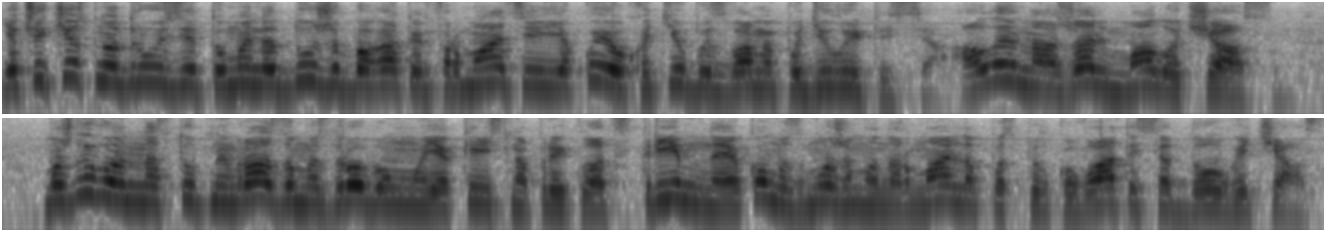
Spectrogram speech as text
Якщо чесно, друзі, то в мене дуже багато інформації, якою я хотів би з вами поділитися, але, на жаль, мало часу. Можливо, наступним разом ми зробимо якийсь, наприклад, стрім, на якому зможемо нормально поспілкуватися довгий час.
